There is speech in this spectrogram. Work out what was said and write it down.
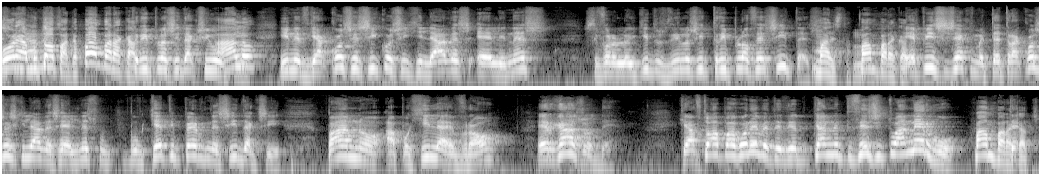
Ωραία, μου το είπατε. Πάμε παρακάτω. Τρίπλος συνταξιούχοι. Άλλο. Είναι 220.000 Έλληνες στη φορολογική τους δήλωση τριπλοθεσίτες. Μάλιστα. Πάμε παρακάτω. Επίσης έχουμε 400.000 Έλληνες που, που και τι παίρνουν σύνταξη πάνω από 1.000 ευρώ εργάζονται. Και αυτό απαγορεύεται διότι πιάνουν τη θέση του ανέργου. Πάμε παρακάτω.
